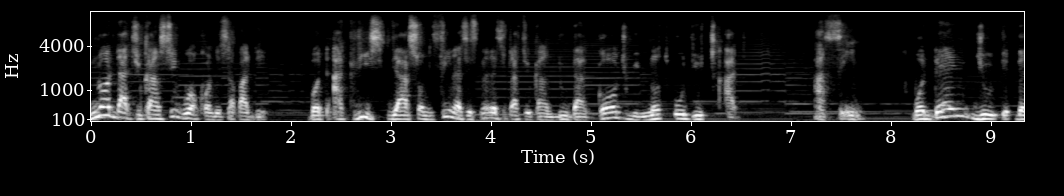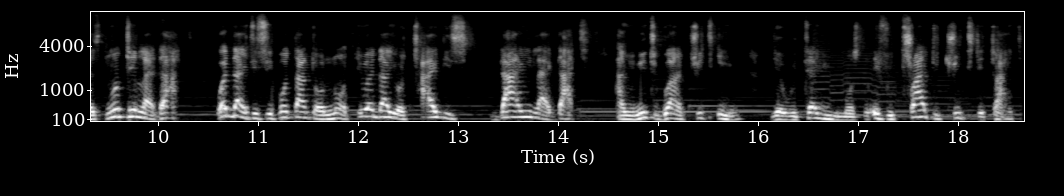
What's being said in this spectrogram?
Not that you can still work on the Sabbath day, but at least there are some things that is necessary that you can do that God will not hold you charged as sin. But then you there's nothing like that. Whether it is important or not, whether your child is dying like that and you need to go and treat him, they will tell you, you must. If you try to treat the child,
